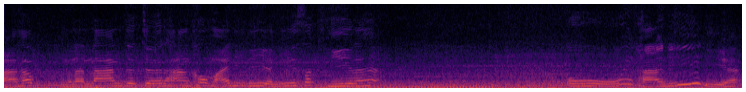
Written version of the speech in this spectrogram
มาครับนานๆจะเจอทางเข้าหมายดีๆ อย่างนี้สักทีนะฮะ โอ้ยทางดีดีฮะ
